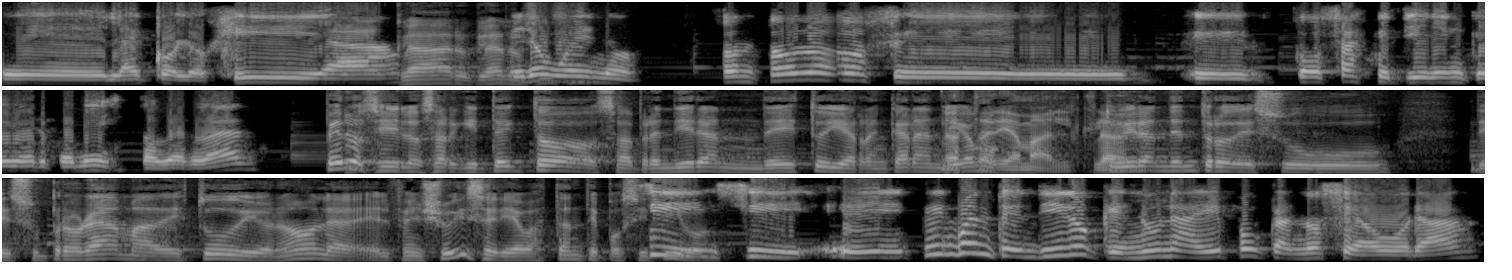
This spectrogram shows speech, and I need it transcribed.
eh, la ecología, Claro, claro. pero sí, sí. bueno, son todos eh, eh, cosas que tienen que ver con esto, ¿verdad? Pero si los arquitectos aprendieran de esto y arrancaran, No digamos, estaría mal, claro. tuvieran dentro de su de su programa de estudio, ¿no? La- el Feng Shui sería bastante positivo. Sí, sí. eh, tengo entendido que en una época, no sé ahora,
